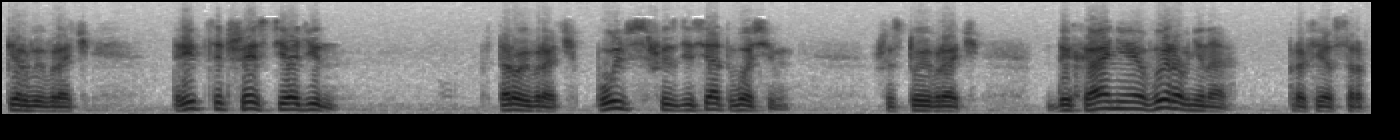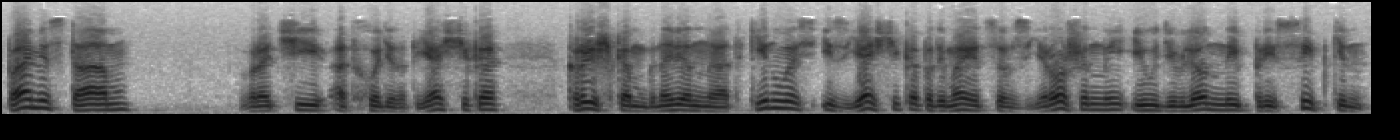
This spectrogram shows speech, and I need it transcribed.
Первый врач. 36,1. Второй врач. Пульс 68. Шестой врач. Дыхание выровнено. Профессор по местам. Врачи отходят от ящика. Крышка мгновенно откинулась, из ящика поднимается взъерошенный и удивленный Присыпкин.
